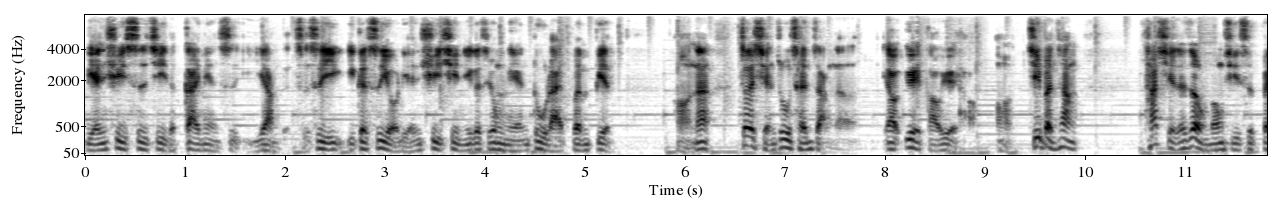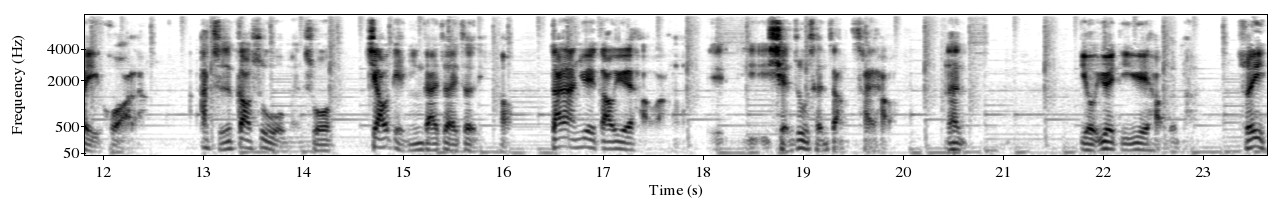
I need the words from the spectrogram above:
连续四季的概念是一样的，只是一一个是有连续性，一个是用年度来分辨。好，那这个显著成长呢，要越高越好哦。基本上他写的这种东西是废话了啊，只是告诉我们说焦点应该在这里哈。当然越高越好啊，也也显著成长才好。那有越低越好的嘛？所以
